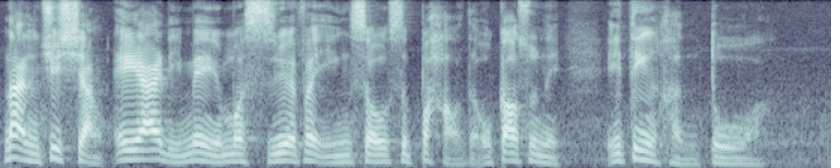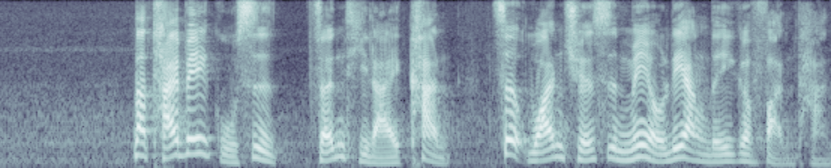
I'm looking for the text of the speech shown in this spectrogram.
那你去想 AI 里面有没有十月份营收是不好的？我告诉你，一定很多啊。那台北股市整体来看，这完全是没有量的一个反弹，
